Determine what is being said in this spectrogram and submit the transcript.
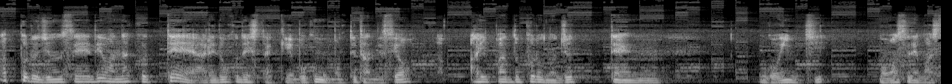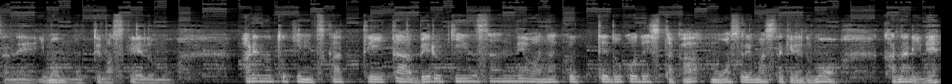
アップル純正ではなくてあれどこでしたっけ？僕も持ってたんですよ。iPad Pro の10.5インチ。もう忘れましたね。今も持ってますけれども。あれの時に使っていたベルキンさんではなくってどこでしたか？もう忘れましたけれどもかなりね、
